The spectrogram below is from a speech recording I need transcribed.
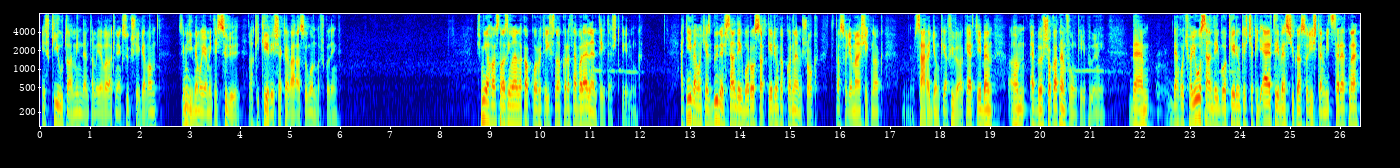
és kiutal mindent, amire valakinek szüksége van, az mindig nem olyan, mint egy szülő, aki kérésekre válaszol gondoskodik. És mi a haszna az imának akkor, hogyha Isten akaratával ellentétest kérünk? Hát nyilván, hogyha ez bűnös szándékból rosszat kérünk, akkor nem sok. Tehát az, hogy a másiknak száradjon ki a füve a kertjében, um, ebből sokat nem fogunk épülni. De, de hogyha jó szándékból kérünk, és csak így eltévesztjük azt, hogy Isten mit szeretne,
